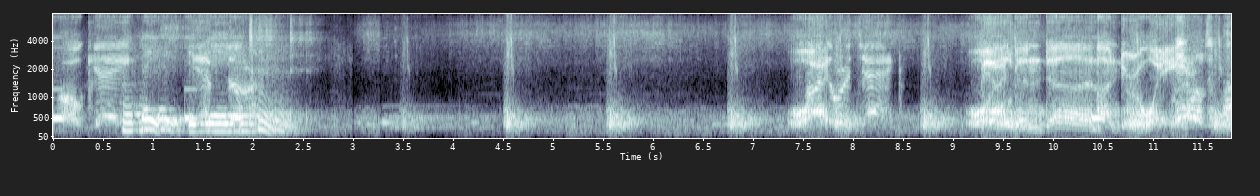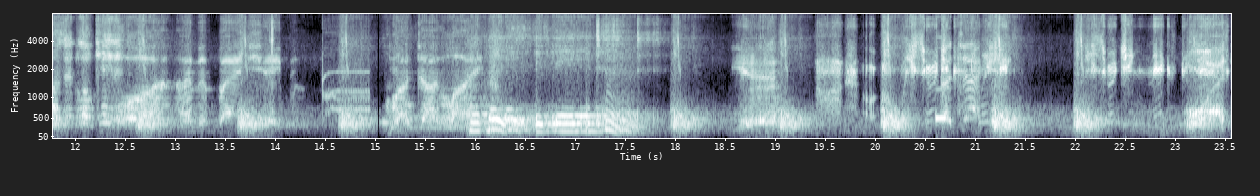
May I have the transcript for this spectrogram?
Okay. Our base is Yes, being sir. attacked. Under attack. Building done. Underway. Mineral deposit located. Oh, I'm in bad shape. Grunt Our online. base is being attacked. Yeah. Uh, research completed. Researching next What? task.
